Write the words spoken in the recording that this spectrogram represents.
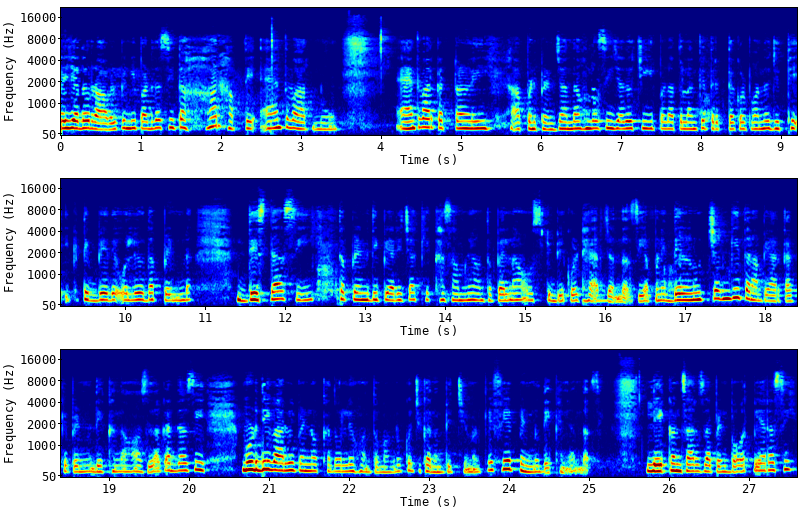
ਹੈ, ਜਦੋਂ ਰਾਵਲਪਿੰਡੀ ਪੜਦਾ ਸੀ ਤਾਂ ਹਰ ਹਫ਼ਤੇ ਐਤਵਾਰ ਨੂੰ ਐਤਵਾਰ ਕੱਟਣ ਲਈ ਆਪਣੇ ਪਿੰਡ ਜਾਂਦਾ ਹੁੰਦਾ ਸੀ, ਜਦੋਂ ਚੀਰਪੜਾ ਤੋਂ ਲੰਘ ਕੇ ਤ੍ਰਿਪਤਾ ਕੋਲ ਪਹੁੰਚਦਾ, ਜਿੱਥੇ ਇੱਕ ਟਿੱਬੇ ਦੇ ਓਲੇ ਉਹਦਾ ਪਿੰਡ ਦਿਸਦਾ ਸੀ, ਤਾਂ ਪਿੰਡ ਦੀ ਪਿਆਰੀ ਝਾਕੀ ਅੱਖਾਂ ਸਾਹਮਣੇ ਆਉਣ ਤੋਂ ਪਹਿਲਾਂ ਉਸ ਟਿੱਬੇ ਕੋਲ ਠਹਿਰ ਜਾਂਦਾ ਸੀ। ਆਪਣੇ ਦਿਲ ਨੂੰ ਚੰਗੀ ਤਰ੍ਹਾਂ ਪਿਆਰ ਕਰਕੇ ਪਿੰਡ ਨੂੰ ਦੇਖਣ ਦਾ ਹੌਸਲਾ ਕਰਦਾ ਸੀ। ਮੁੜਦੀ ਵਾਰ ਵੀ ਪਿੰਡ ਨੂੰ ਅੱਖਾਂ ਦੋਲੇ ਹੋਣ ਤੋਂ ਮਗਰੋਂ ਕੁਝ ਕਦਮ ਪਿੱਛੇ ਮੁੜ ਕੇ ਫਿਰ ਪਿੰਡ ਨੂੰ ਦੇਖਣ ਜਾਂਦਾ ਸੀ। ਲੇਖ ਅਨੁਸਾਰ ਉਸਦਾ ਪਿੰਡ ਬਹੁਤ ਪਿਆਰਾ ਸੀ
